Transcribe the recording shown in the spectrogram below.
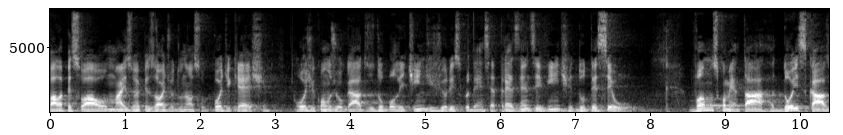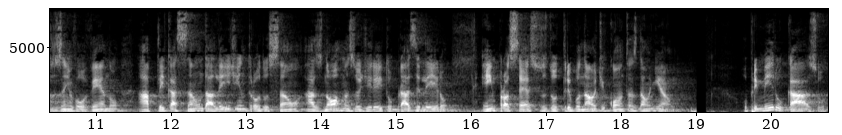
Fala pessoal, mais um episódio do nosso podcast. Hoje com os julgados do Boletim de Jurisprudência 320 do TCU. Vamos comentar dois casos envolvendo a aplicação da Lei de Introdução às Normas do Direito Brasileiro em processos do Tribunal de Contas da União. O primeiro caso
